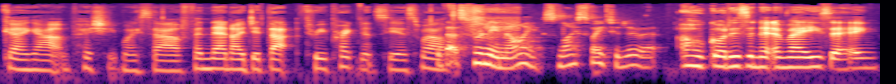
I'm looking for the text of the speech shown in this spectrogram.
going out and pushing myself. And then I did that through pregnancy as well. But that's really nice. Nice way to do it. Oh, God, isn't it amazing?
